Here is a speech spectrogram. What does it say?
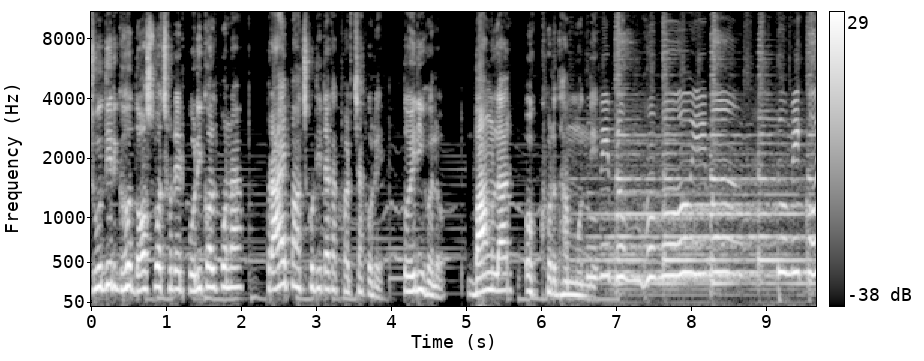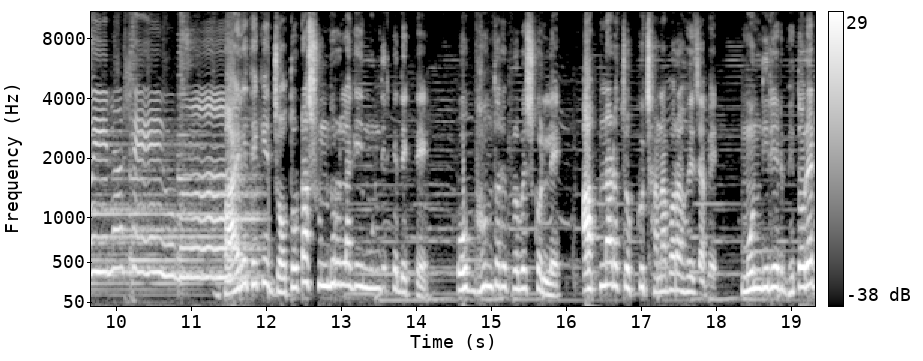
সুদীর্ঘ দশ বছরের পরিকল্পনা প্রায় পাঁচ কোটি টাকা খরচা করে তৈরি হলো বাংলার অক্ষরধাম মন্দির। বাইরে থেকে যতটা সুন্দর লাগে এই মন্দিরকে দেখতে অভ্যন্তরে প্রবেশ করলে আপনার চক্ষু ছানা পড়া হয়ে যাবে। মন্দিরের ভেতরের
